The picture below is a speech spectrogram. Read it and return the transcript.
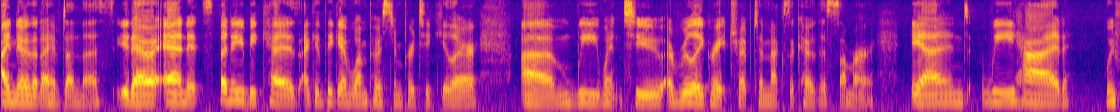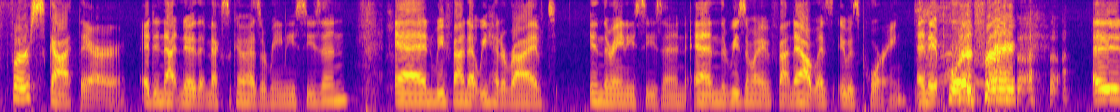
I know that I have done this, you know. And it's funny because I can think of one post in particular. Um, we went to a really great trip to Mexico this summer, and we had we first got there, I did not know that Mexico has a rainy season, and we found out we had arrived in the rainy season. And the reason why we found out was it was pouring, and it poured for. Uh,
